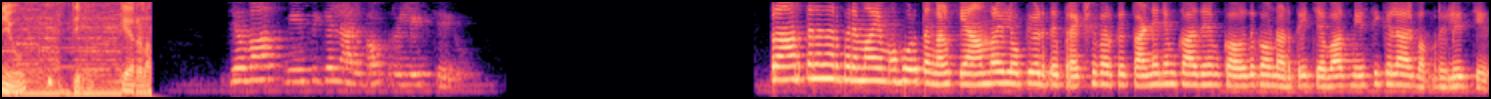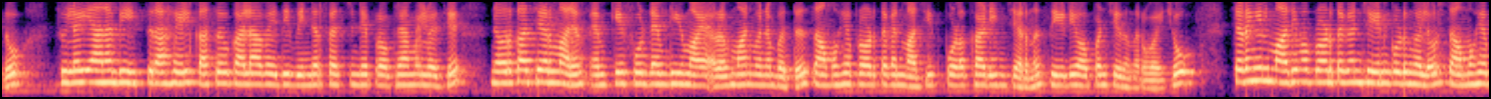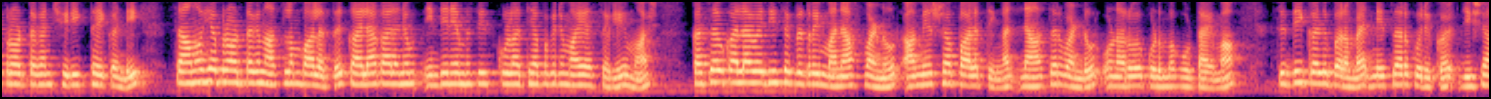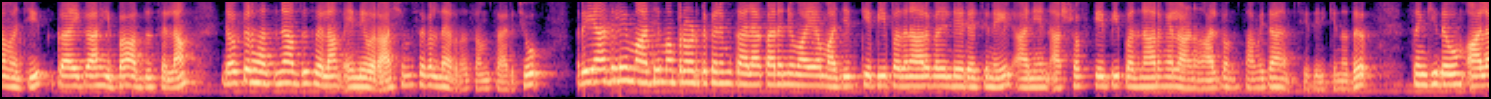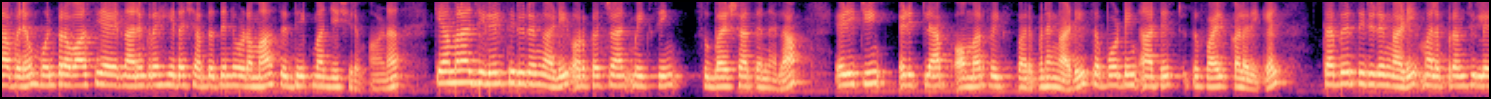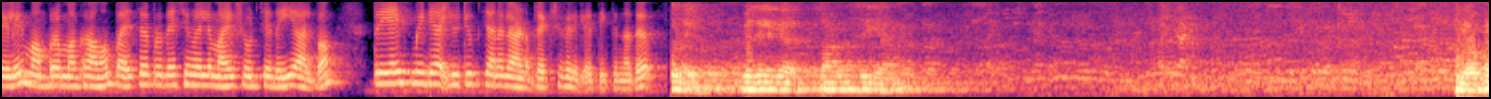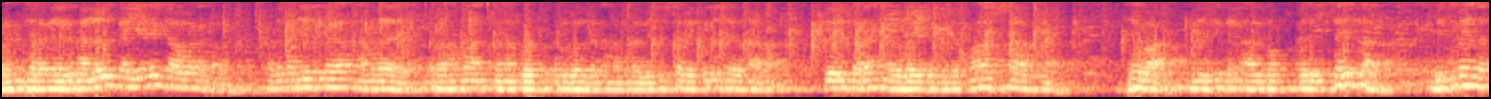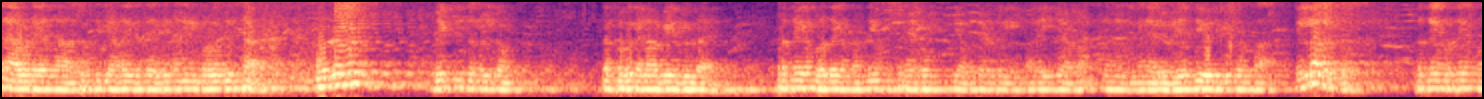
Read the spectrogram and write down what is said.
News sixteen Kerala. Javad musical album release ചെയ്തു. പ്രാർത്ഥന നിർഭരമായ മുഹൂർത്തങ്ങൾ ക്യാമറയിൽ ഒപ്പിയെടുത്ത് പ്രേക്ഷകർക്ക് കണ്ണിനും കാതിനും കൗതുകവും നടത്തി ജവാദ് മ്യൂസിക്കൽ ആൽബം റിലീസ് ചെയ്തു. സുലൈയാന ബി ഇസ്തിറാഹയിൽ കസവ് കലാവേദി വിന്റർ ഫെസ്റ്റിന്റെ പ്രോഗ്രാമിൽ വെച്ച് നോർക്ക ചെയർമാനും എം കെ ഫുഡ് എം ഡിയുമായ റഹ്മാൻ മുനമ്പത്ത് സാമൂഹ്യ പ്രവർത്തകൻ മജീദ് പുളക്കാടിയും ചേർന്ന് സി ഡി ഓപ്പൺ ചെയ്ത് നിർവഹിച്ചു. ചടങ്ങിൽ മാധ്യമപ്രവർത്തകൻ ജയൻ കൊടുങ്ങല്ലൂർ സാമൂഹ്യ പ്രവർത്തകൻ ഷിരീഖ് തൈക്കണ്ടി സാമൂഹ്യ പ്രവർത്തകൻ അസ്ലം പാലത്ത് കലാകാരനും ഇന്ത്യൻ എംബസി സ്കൂൾ അധ്യാപകനുമായ സലീം മാഷ് കസവ് കലാവേദി സെക്രട്ടറി മനാഫ് വണ്ണൂർ അമീർ ഷാ പാലത്തിങ്ങൽ നാസർ വണ്ടൂർ ഉണർവ് കുടുംബ കൂട്ടായ്മ സിദ്ദീഖ് അലി പറമ്പൻ നിസാർ കുരുക്കൾ ജിഷ മജീദ് ഗായിക ഹിബ അബ്ദുസലാം ഡോക്ടർ ഹസന അബ്ദുസലാം എന്നിവർ ആശംസകൾ നേർന്ന് സംസാരിച്ചു. റിയാദിലെ മാധ്യമപ്രവർത്തകനും കലാകാരനുമായ മജീദ് കെ പി പതിനാറുകളിന്റെ രചനയിൽ അനിയൻ അഷ്റഫ് കെ പി പതിനാറുകളാണ് ആൽബം സംവിധാനം ചെയ്തിരിക്കുന്നത്. സംഗീതവും ആലാപനവും മുൻ പ്രവാസിയായിരുന്ന അനുഗ്രഹീത ശബ്ദത്തിന്റെ ഉടമ സിദ്ദീഖ് മഞ്ചേശ്വരം ആണ്. Camera Jaleel Tirurangadi orchestra mixing Zubair Sha Thennala editing edit lab Omar fix Parappanangadi supporting artist Thufail Kalarikkal Kabeer Tirurangadi Malappuram ജില്ലയിലെ മമ്പുറം മഖാമും പരിസര പ്രദേശങ്ങളിലുമായി ഷൂട്ട് ചെയ്ത ഈ album three eyes media YouTube ചാനലാണ് പ്രേക്ഷകരിൽ എത്തിക്കുന്നത്. സ്വാഗതം ഈ ഓപ്പണിംഗ് നല്ലൊരു കയ്യടിയൊക്കെ ആവുക കേട്ടോ. അത് മതിയൊക്കെ നമ്മുടെ റഹ്മാൻ മെനങ്കോട്ട് അതുപോലെ തന്നെ നമ്മുടെ വിശിഷ്ട വ്യക്തികൾ ചേർന്നാണ് ഈ ഒരു ചടങ്ങ് നിർവഹിക്കുന്നത്. ജവാൻ മ്യൂസിക്കൽ ആൽബം ഒരു ചരിത്ര. വിസ്മയം തന്നെ ആവട്ടെ എന്ന് ആശംസിക്കുകയാണ് ഇതിന്റെ പിന്നണിയിൽ പ്രവർത്തിച്ച മുഴുവൻ വ്യക്തിത്വങ്ങൾക്കും കസബ് കലാവേദിയുടെ പ്രത്യേകം പ്രത്യേകം നന്ദിയും സ്നേഹവും ഈ അവസരത്തിൽ അറിയിക്കുകയാണ്. ഞങ്ങൾ ഇങ്ങനെ ഒരു വേദി ഒരുക്കി തന്ന എല്ലാവർക്കും പ്രത്യേകം പ്രത്യേകം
